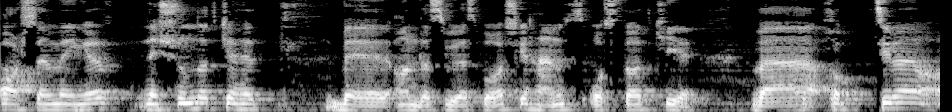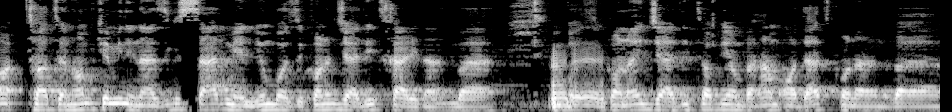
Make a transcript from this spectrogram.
آرسن ونگر نشون داد که به آندراس ویلاس باش که هنوز استاد کیه. و خب تیم تاتنهام که میدین نزدیک 100 میلیون بازیکن جدید خریدن و آره. بازیکنهای جدید تا بیان به هم عادت کنن و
